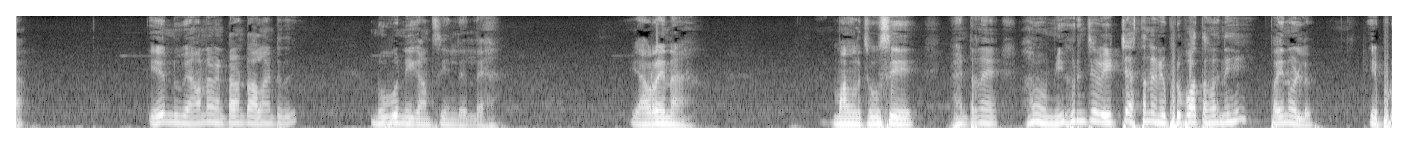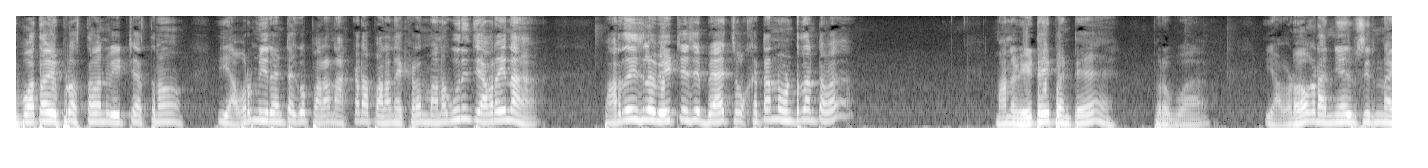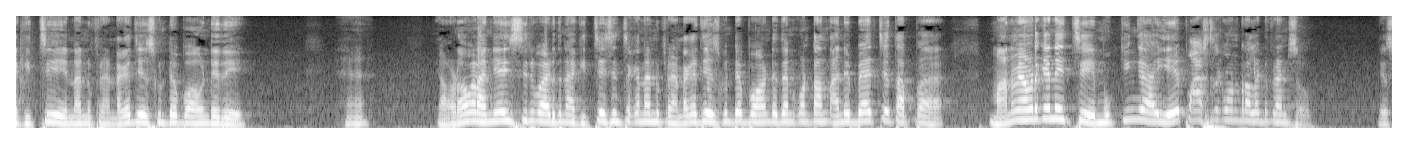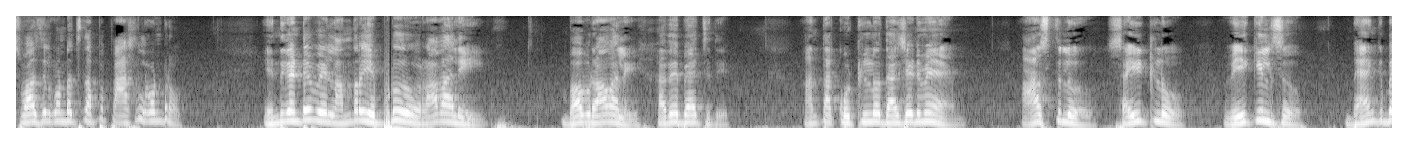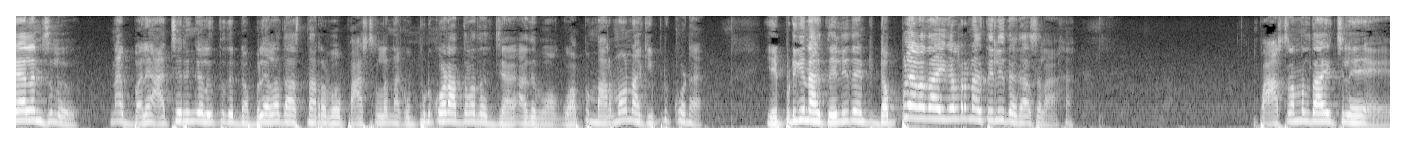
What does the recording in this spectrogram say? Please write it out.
ఏ నువ్వేమన్నా వింటావంటావు అలాంటిది? నువ్వు నీకు అంత సీన్ లేదులే. ఎవరైనా మనల్ని చూసి వెంటనే మీ గురించే వెయిట్ చేస్తాను ఎప్పుడు పోతావని? పైన వాళ్ళు ఎప్పుడు పోతావు ఎప్పుడు వస్తావని వెయిట్ చేస్తున్నాం ఎవరు మీరంటే "ఇగో పలానా అక్కడ పలానా ఎక్కడ మన గురించి ఎవరైనా పరదేశంలో వెయిట్ చేసే బ్యాచ్ ఒకటన్నా ఉంటుందంటవా? మనం ఏ టైప్ అంటే ప్రభువా ఎవడో ఒకడు అన్యాయసిరి నాకు ఇచ్చి నన్ను ఫ్రెండ్గా చేసుకుంటే బాగుండేది. ఎవడో ఒకడు అన్యాయసిరి వాడిది నాకు ఇచ్చేసించక నన్ను ఫ్రెండ్గా చేసుకుంటే బాగుండేది అనుకుంటాను అనే బ్యాచే తప్ప మనం ఎవరికైనా ఇచ్చి ముఖ్యంగా ఏ పాస్టర్కి ఉండరు అలాంటి ఫ్రెండ్స్ విశ్వాసులకు ఉండొచ్చు తప్ప పాస్టర్లకు ఉండరు. ఎందుకంటే వీళ్ళందరూ ఎప్పుడు రావాలి. బాబు రావాలి. అదే బ్యాచ్ ఇది. అంతా కొట్లలో దాచేయడమే. ఆస్తులు సైట్లు వెహికల్స్ బ్యాంక్ బ్యాలెన్స్లు. నాకు భలే ఆశ్చర్యం కలుగుతుంది. డబ్బులు ఎలా దాస్తున్నారా బాబు? పాస్టర్లో నాకు ఇప్పుడు కూడా అర్థమవుతుంది. అది గొప్ప మర్మం నాకు ఇప్పుడు కూడా. ఎప్పటికీ నాకు తెలియదు ఏంటి? డబ్బులు ఎలా దాయగలరో నాకు తెలియదు అది అసలు. పాస్టర్ అమ్మలు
